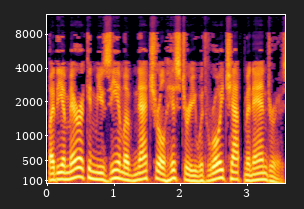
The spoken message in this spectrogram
by the American Museum of Natural History with Roy Chapman Andrews.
